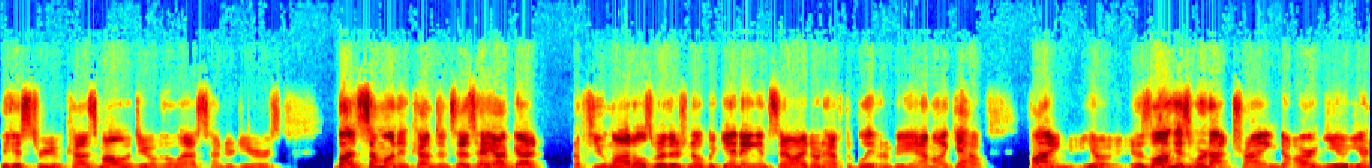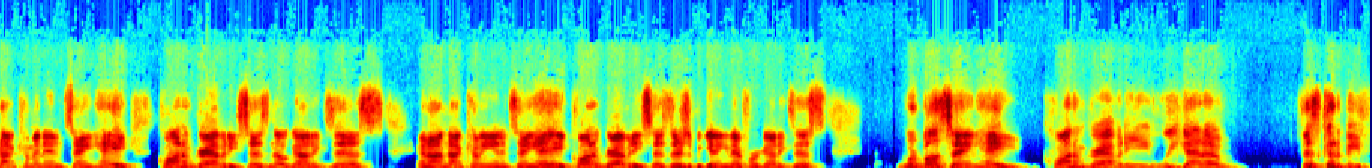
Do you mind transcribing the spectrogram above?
the history of cosmology over the last hundred years. But someone who comes and says, hey, I've got a few models where there's no beginning, and so I don't have to believe in a beginning, I'm like, yeah, fine. You know, as long as we're not trying to argue, you're not coming in and saying, hey, quantum gravity says no God exists. And I'm not coming in and saying, hey, quantum gravity says there's a beginning, therefore God exists. We're both saying, hey, quantum gravity, we gotta, this is gonna be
